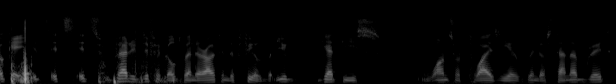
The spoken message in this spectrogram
okay, it's it's it's very difficult when they're out in the field, but you get these once or twice a year Windows 10 upgrades.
